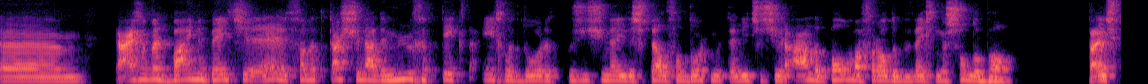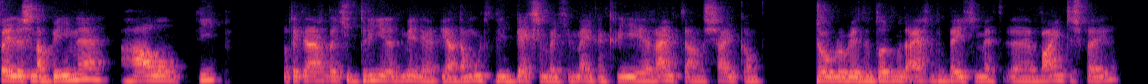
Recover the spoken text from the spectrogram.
Um, eigenlijk werd Bayern een beetje hè, van het kastje naar de muur getikt. Eigenlijk door het positionele spel van Dortmund. En niet zozeer aan de bal, maar vooral de bewegingen zonder bal. Buitenspelers naar binnen, Haaland diep. Dat betekent eigenlijk dat je drie in het midden hebt. Ja, dan moeten die backs een beetje mee. Dan creëer je ruimte aan de zijkant. Zo probeerde Dortmund eigenlijk een beetje met uh, Bayern te spelen.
